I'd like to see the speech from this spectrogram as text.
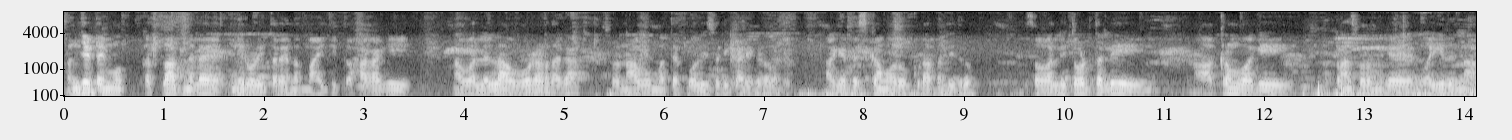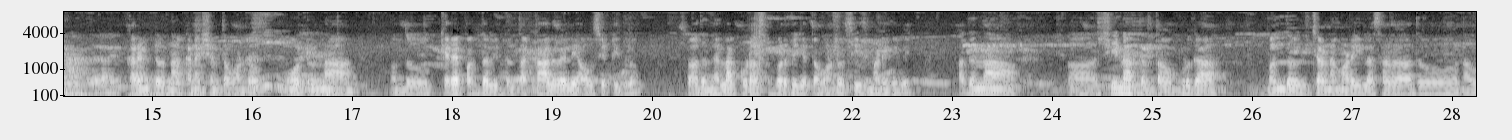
ಸಂಜೆ ಟೈಮು ಕತ್ಲಾದ ಮೇಲೆ ನೀರು ಹೊಡಿತಾರೆ ಅನ್ನೋದು ಮಾಹಿತಿ ಇತ್ತು. ಹಾಗಾಗಿ ನಾವು ಅಲ್ಲೆಲ್ಲ ಓಡಾಡಿದಾಗ, ಸೊ ನಾವು ಮತ್ತು ಪೊಲೀಸ್ ಅಧಿಕಾರಿಗಳು, ಹಾಗೆ ಬೆಸ್ಕಾಂ ಅವರು ಕೂಡ ಬಂದಿದ್ದರು. ಸೊ ಅಲ್ಲಿ ತೋಟದಲ್ಲಿ ಅಕ್ರಮವಾಗಿ ಟ್ರಾನ್ಸ್ಫಾರ್ಮ್ಗೆ ವೈರನ್ನ ಕರೆಂಟನ್ನ ಕನೆಕ್ಷನ್ ತೊಗೊಂಡು ಮೋಟ್ರನ್ನ ಒಂದು ಕೆರೆ ಪಕ್ಕದಲ್ಲಿದ್ದಂಥ ಕಾಲುವೆಯಲ್ಲಿ ಔಸಿಟ್ಟಿದ್ರು ಸೊ ಅದನ್ನೆಲ್ಲ ಕೂಡ ಸುಬರ್ದಿಗೆ ತೊಗೊಂಡು ಸೀಸ್ ಮಾಡಿದ್ದೀವಿ. ಅದನ್ನು ಶ್ರೀನಾಥ್ ಅಂತ ಒಬ್ಬ ಹುಡುಗ ಬಂದು ವಿಚಾರಣೆ ಮಾಡಿ, ಇಲ್ಲ ಸರ್, ಅದು ನಾವು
